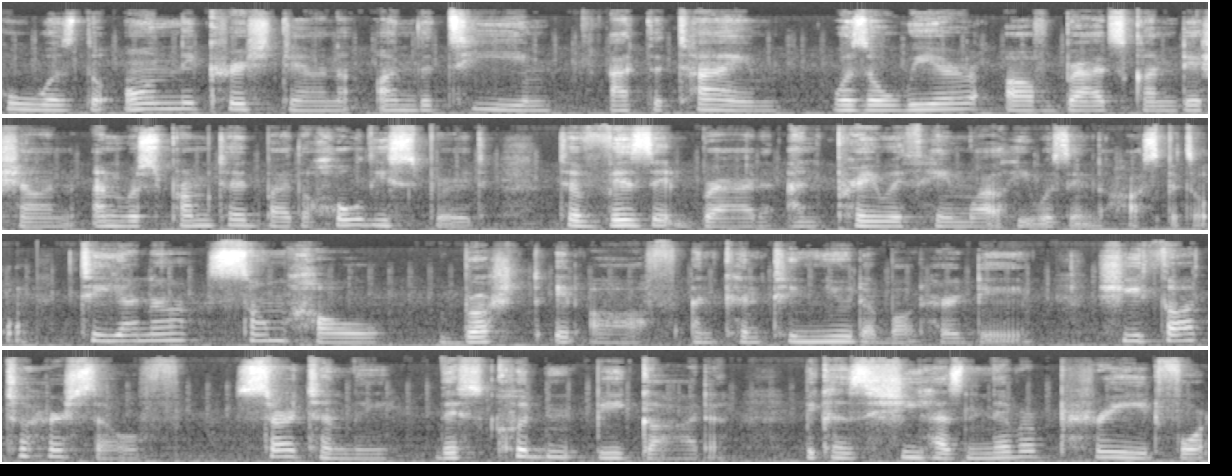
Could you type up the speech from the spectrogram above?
who was the only Christian on the team at the time, was aware of Brad's condition and was prompted by the Holy Spirit to visit Brad and pray with him while he was in the hospital. Tiana somehow brushed it off and continued about her day. She thought to herself, certainly this couldn't be God because she has never prayed for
